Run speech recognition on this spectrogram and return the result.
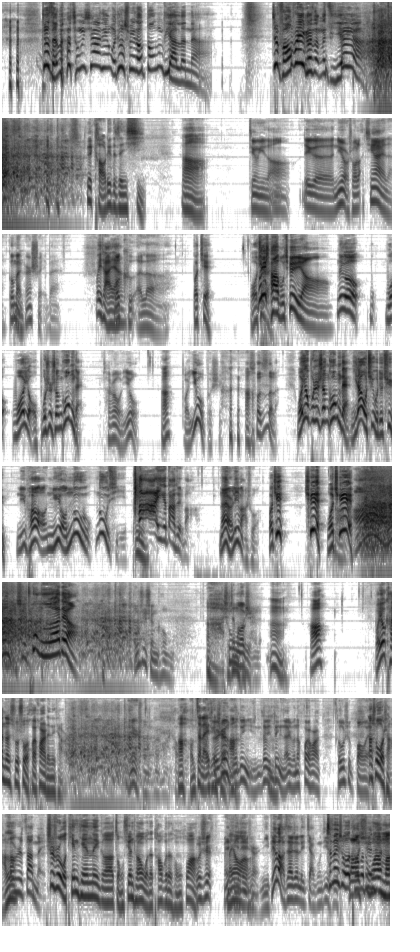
这怎么从夏天我就睡到冬天了呢？这房费可怎么结呀？这考虑的真细啊。挺有意思啊！这个女友说了：“亲爱的，给我买瓶水呗，为啥呀？我渴了。不去，不去。为啥不去呀那个我我我有不是声控的？”他说：“我又啊，我又不是错字了。我又不是声控的，你让我去我就去。”女朋友女友怒怒起，啪一个大嘴巴，男友立马说我去，去，我去。：“啊，原来你是触摸的呀，不是声控的，啊，是触。摸屏的。嗯，好，我又看到说说我坏话的那条了没人说你坏话。啊。我们再来一件事儿啊任何。对你对对你来说，那坏话都是褒扬，他说我啥了都？是赞美。是不是我天天那个总宣传我的涛哥的童话？不是，没有啊这事儿，你别老在这里假公济私。这没说我涛哥童话？吗？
